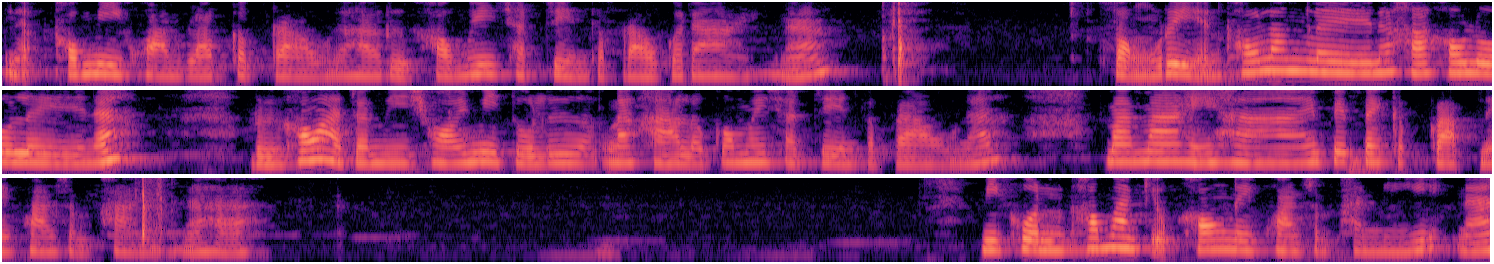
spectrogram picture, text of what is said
เนี่ยเขามีความลับกับเรานะคะ หรือเขาไม่ชัดเจนกับเราก็ได้นะสองเหรียญเขาลังเลนะคะเขาโลเลนะ หรือเขาอาจจะมีช้อยมีตัวเลือกนะคะ แล้วก็ไม่ชัดเจนกับเรานะ มามาหายหายไปไปกับกลับในความสัมพันธ์นะคะมีคนเข้ามาเกี่ยวข้องในความสัมพันธ์นี้นะ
